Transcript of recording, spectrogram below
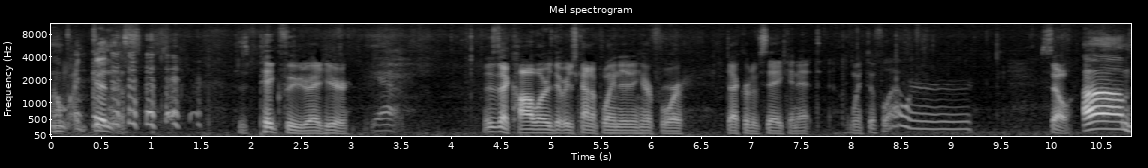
Oh my goodness. this is pig food right here. Yeah. This is a collard that we just kind of planted in here for decorative sake, and it went to flower. So, um,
